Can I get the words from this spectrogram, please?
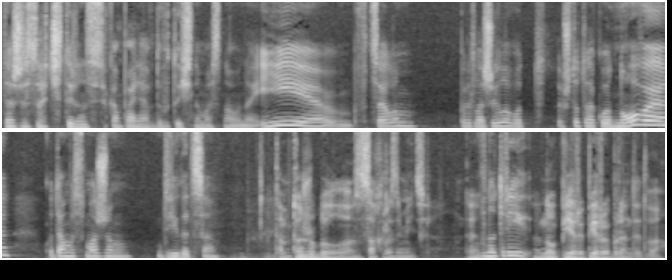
даже за 14 компания в 2000-м основана. И в целом предложила вот что-то такое новое, куда мы сможем двигаться. Там тоже был сахарозаменитель, да? Внутри... Ну, первый, первый бренды два.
